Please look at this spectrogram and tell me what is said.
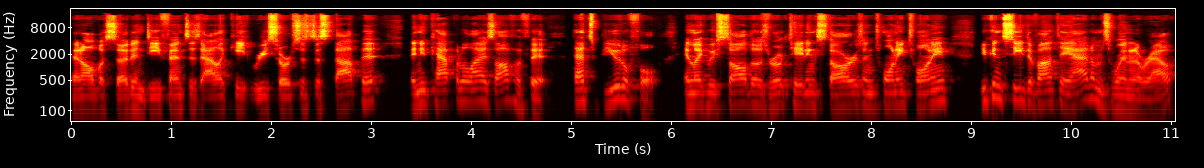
then all of a sudden, defenses allocate resources to stop it. and you capitalize off of it. That's beautiful. And like we saw those rotating stars in 2020, you can see Davante Adams winning a route.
